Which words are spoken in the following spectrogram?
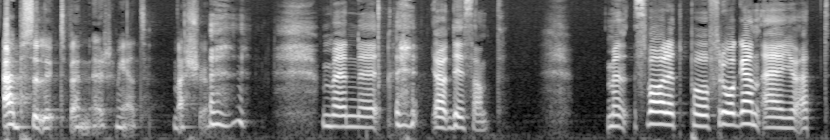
absolut vänner med mushroom. men, eh, ja det är sant. Men svaret på frågan är ju att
